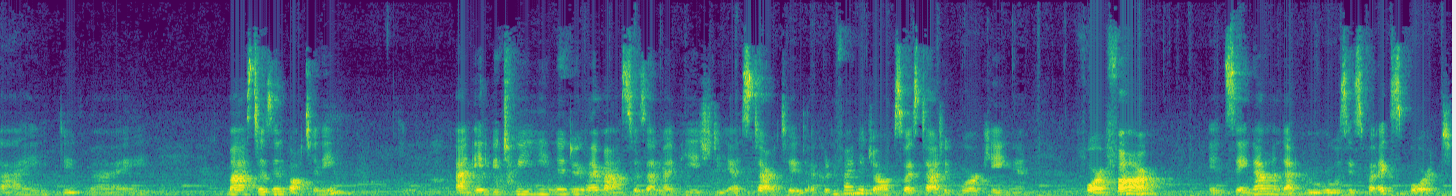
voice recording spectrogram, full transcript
I did my master's in botany, and in between doing my master's and my PhD, I started. I couldn't find a job, so I started working for a farm in St. Ann that grew roses for export.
